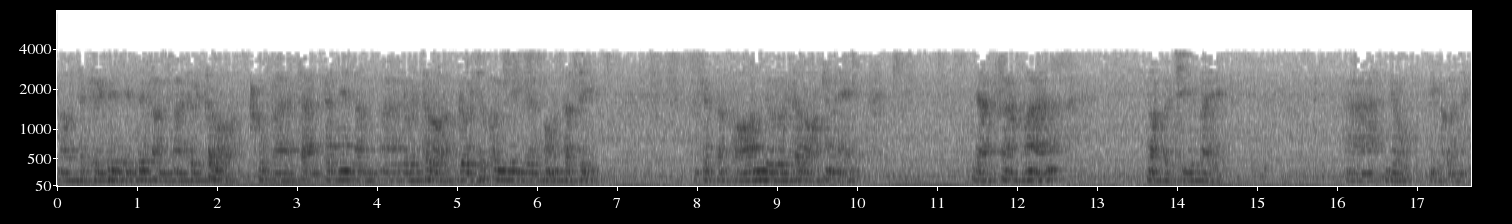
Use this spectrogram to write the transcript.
เราจะเคยได้ยินได้ฟังมาโดยตลอดครูบาอาจารย์ท่านแนะนำมาโดยตลอดโดยเฉพาะยิ่งเรื่องของสติจะสะท้อนอยู่โดยตลอดนั่นเองอยากทราบว่าเราก็ชี้ไปโยมอีกคนหนึ่ง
